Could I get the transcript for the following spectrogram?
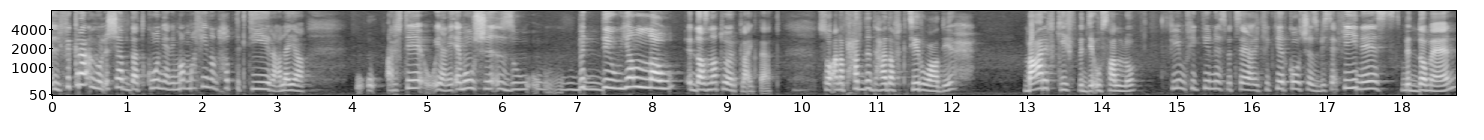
الفكرة إنه الأشياء بدها تكون يعني ما, فينا نحط كتير عليها. عرفتي؟ يعني emotions وبدي ويلا و... it does not work like that. so so, أنا بحدد هدف كتير واضح. بعرف كيف بدي أوصل له. في في كثير ناس بتساعد في كثير coaches بيساعد في ناس بال domain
